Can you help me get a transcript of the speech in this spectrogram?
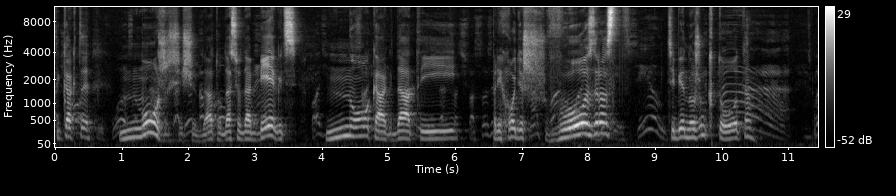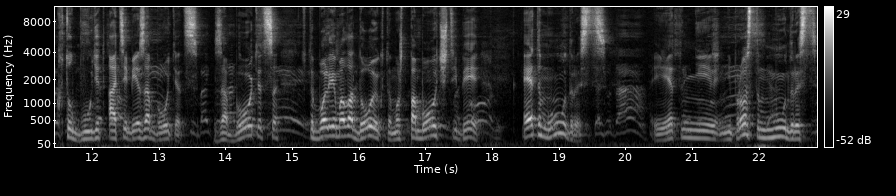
ты как-то можешь еще, да, туда-сюда бегать. Но когда ты приходишь в возраст, тебе нужен кто-то, кто будет о тебе заботиться. Заботиться кто более молодой, кто может помочь тебе. Это мудрость. И это не, не просто мудрость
